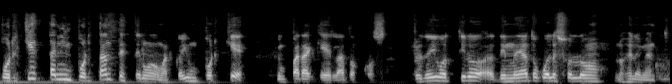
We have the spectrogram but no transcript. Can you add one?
por qué es tan importante este nuevo marco. Hay un por qué y un para qué, las dos cosas. Pero te digo, tiro de inmediato cuáles son los, los elementos,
